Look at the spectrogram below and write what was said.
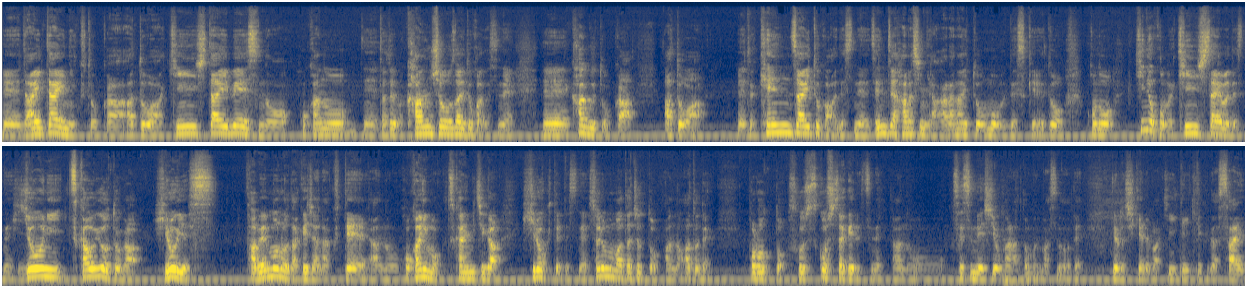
えー、代替肉とかあとは菌糸体ベースの他の、えー、例えば緩衝材とかですね、えー、家具とかあとはえーと、建材とかはですね全然話に上がらないと思うんですけれどこのキノコの菌糸体はですね非常に使う用途が広いです食べ物だけじゃなくてあの他にも使い道が広くてですねそれもまたちょっとあの後でポロッと少し少しだけですねあの説明しようかなと思いますのでよろしければ聞いていってください。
